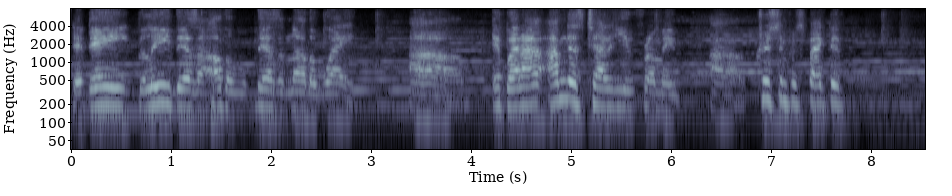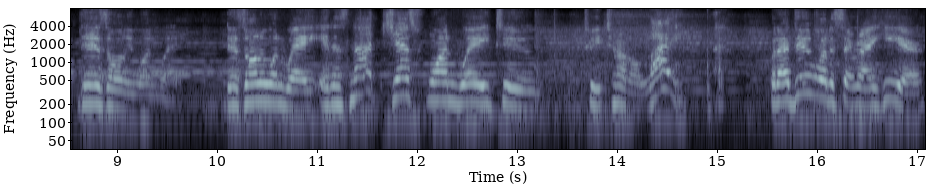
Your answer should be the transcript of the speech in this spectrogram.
that they believe there's a other there's another way. Um, but I, am just telling you from a uh, Christian perspective, there's only one way. There's only one way. It is not just one way to to eternal life. But I do want to say right here,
